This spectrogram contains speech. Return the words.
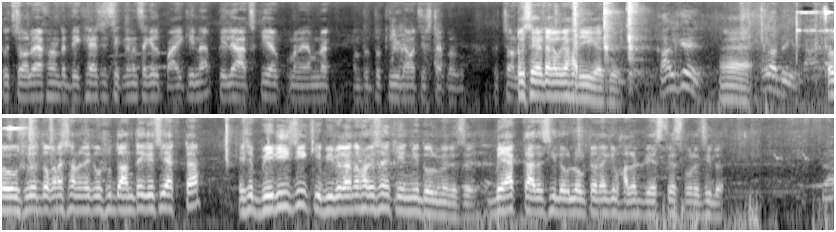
তো চলো এখন একটা দেখে আসি সেকেন্ড হ্যান্ড সাইকেল পাই কিনা। পেলে আজকে মানে আমরা অন্তত কিনে নেওয়ার চেষ্টা করব। তো চলো। ওই সাইকেলটা কালকে হারিয়ে গেছে। কালকে? হ্যাঁ। ওই ওষুধের দোকানের সামনে থেকে ওষুধ আনতে গেছি একটা। এসে বেরিয়েছি কি বিবেকানন্দ ফাউন্ডেশনে কে নিয়ে দৌড় মেরেছে। ব্যাগ কাঁধে ছিল লোকটা নাকি ভালো ড্রেস ফ্রেস পরেছিল। নিয়ে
